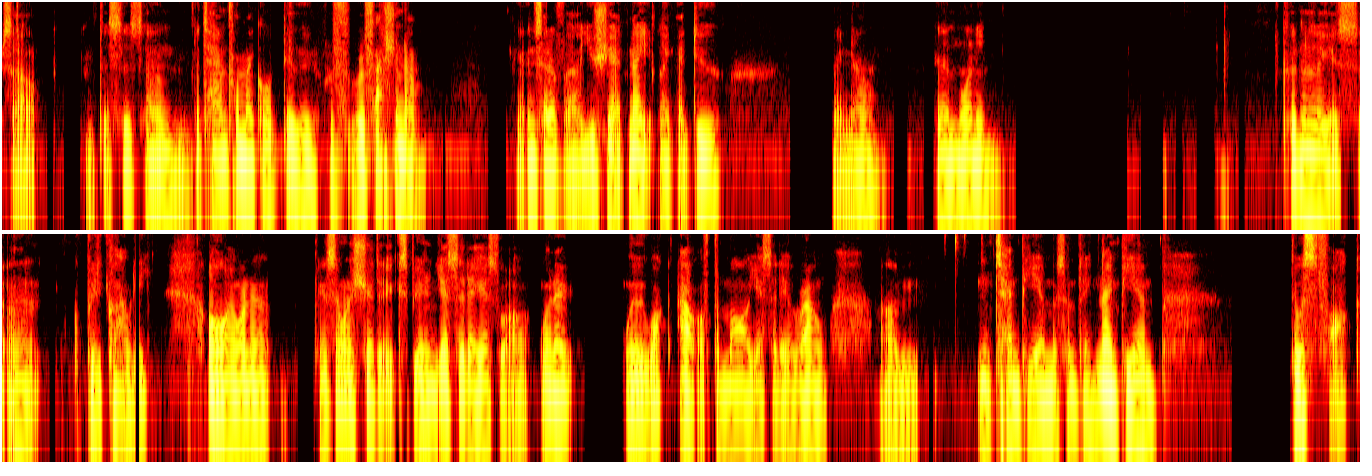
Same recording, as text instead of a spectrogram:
So this is um the time for my cold daily ref- reflection now. Yeah, instead of uh, usually at night like I do right now in the morning. Currently, it's uh, pretty cloudy. Oh, I wanna. I guess I want to share the experience yesterday as well. When I when we walked out of the mall yesterday around um 10 p.m. or something, 9 p.m. There was fog,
